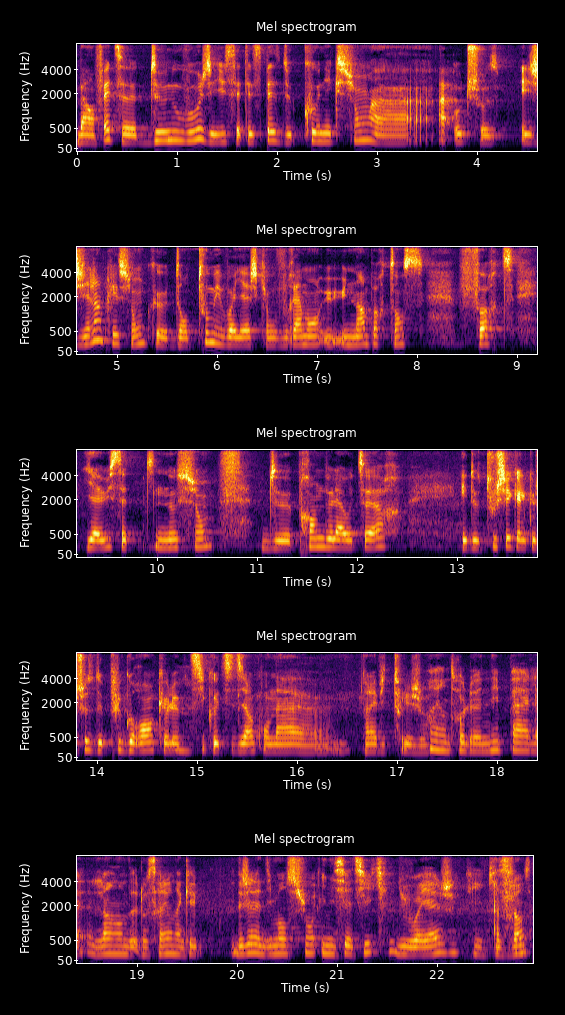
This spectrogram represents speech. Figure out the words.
Bah en fait, de nouveau, j'ai eu cette espèce de connexion à, à autre chose. Et j'ai l'impression que dans tous mes voyages qui ont vraiment eu une importance forte, il y a eu cette notion de prendre de la hauteur et de toucher quelque chose de plus grand que le mm. petit quotidien qu'on a euh, dans la vie de tous les jours. entre le Népal, l'Inde, l'Australie, on a déjà la dimension initiatique du voyage qui, se lance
